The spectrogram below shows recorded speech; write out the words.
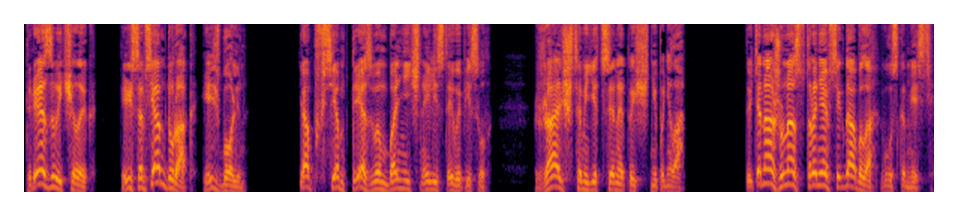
Трезвый человек или совсем дурак, или болен. Я б всем трезвым больничные листы выписывал. Жаль, что медицина это еще не поняла. Ведь она же у нас в стране всегда была в узком месте.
